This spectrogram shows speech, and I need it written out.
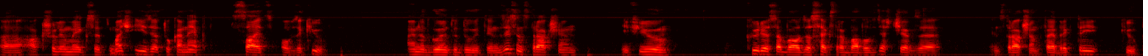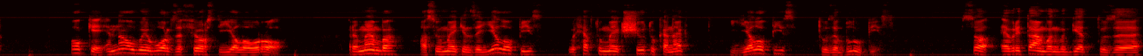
uh, actually makes it much easier to connect sides of the cube. I'm not going to do it in this instruction. If you curious about those extra bubbles, just check the instruction fabric 3 cube. Okay, and now we work the first yellow row. Remember, as we make in the yellow piece, we have to make sure to connect yellow piece to the blue piece. So every time when we get to the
